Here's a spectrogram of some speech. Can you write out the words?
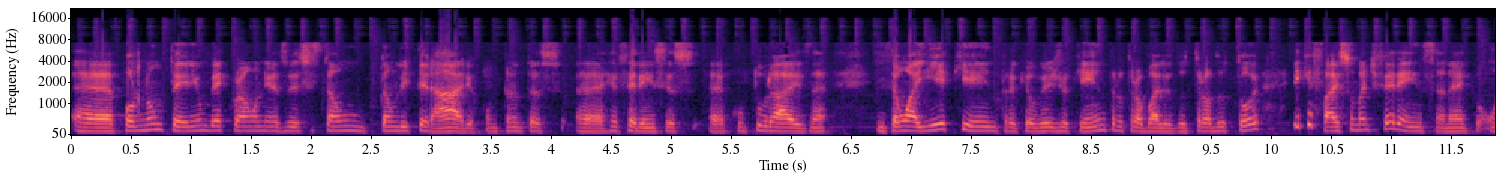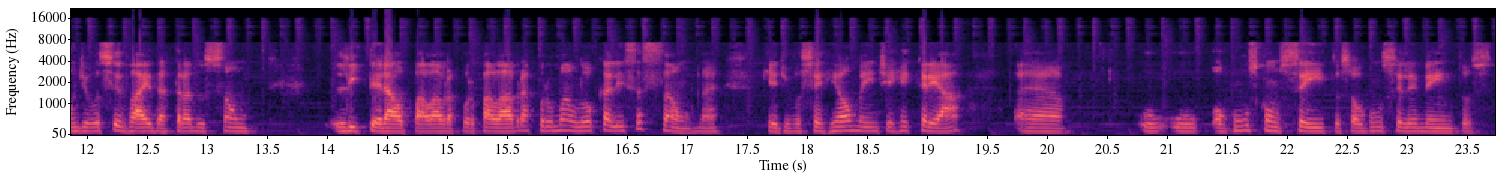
é, por não terem um background às vezes tão, tão literário, com tantas é, referências é, culturais, né? Então aí é que entra, que eu vejo que entra o trabalho do tradutor e que faz uma diferença, né? Onde você vai da tradução literal, palavra por palavra, para uma localização, né? Que é de você realmente recriar é, o, o, alguns conceitos, alguns elementos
